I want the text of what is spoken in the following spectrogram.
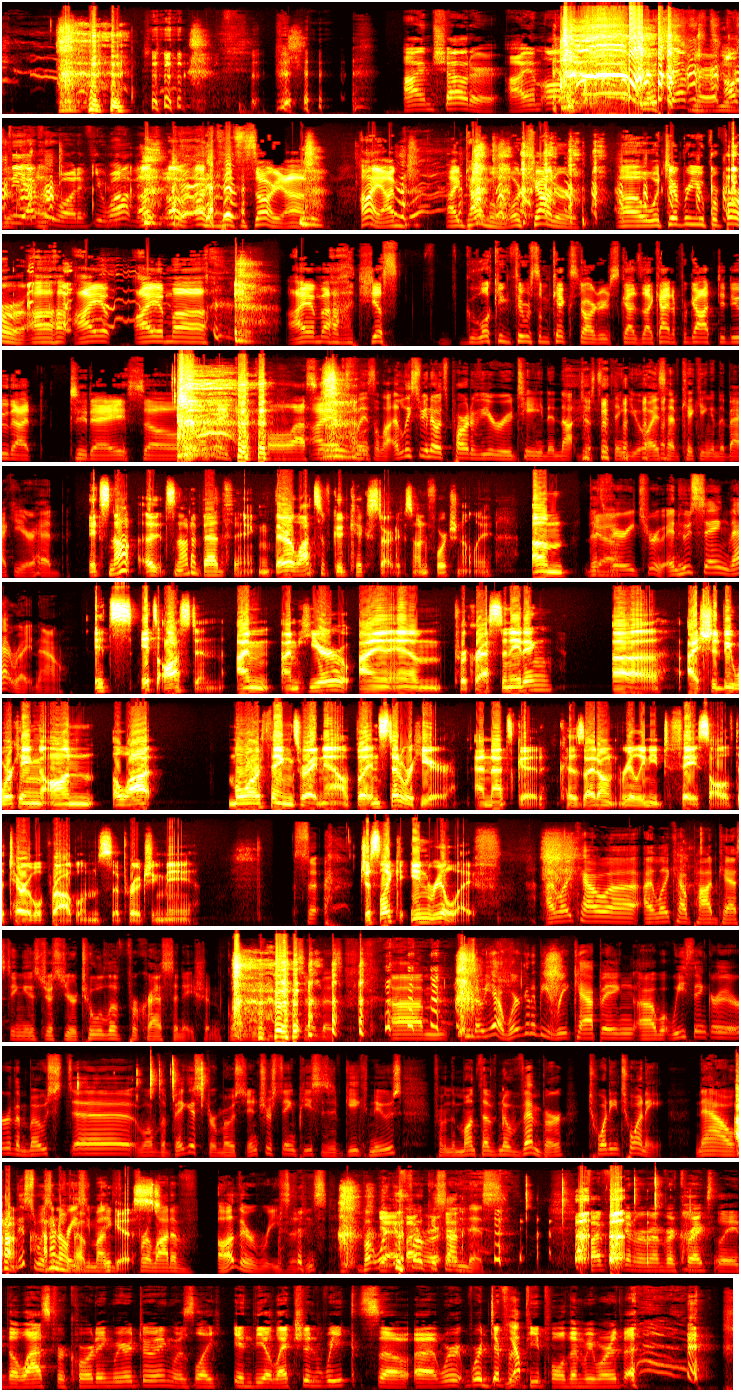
I'm Chowder. I am all whichever. I'll be everyone if you want me. To. oh, oh sorry. Uh, hi, I'm I'm Tamu or Chowder, uh, whichever you prefer. Uh, I I am uh, I am uh, just looking through some Kickstarters because I kind of forgot to do that today. So I explains a lot. At least we know it's part of your routine and not just a thing you always have kicking in the back of your head. It's not. Uh, it's not a bad thing. There are lots of good Kickstarters, unfortunately. Um, That's Yeah. very true. And who's saying that right now? It's it's Austin. I'm I'm here. I am procrastinating. Uh, I should be working on a lot more things right now, but instead we're here, and that's good because I don't really need to face all of the terrible problems approaching me, So just like in real life. I like how uh, I like how podcasting is just your tool of procrastination. Glad we can service. Um, so yeah, we're going to be recapping uh, what we think are the most, uh, well, the biggest or most interesting pieces of geek news from the month of November 2020. Now, this was a crazy month biggest. for a lot of other reasons, but we're Yeah, going to I were- focus on this. if I fucking remember correctly, the last recording we were doing was like in the election week. So uh, we're we're different Yep. people than we were then.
